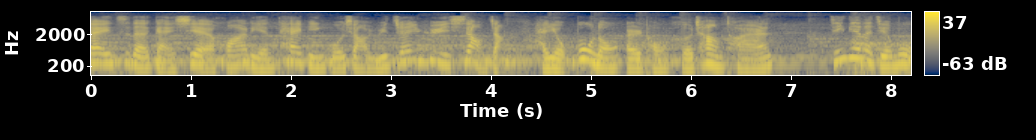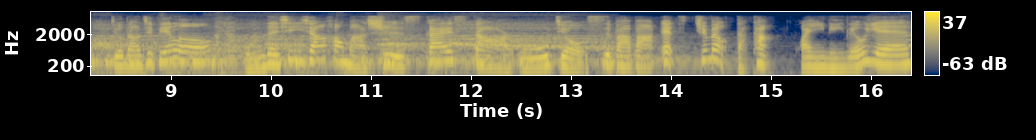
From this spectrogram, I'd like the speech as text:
再一次的感谢花莲太平国小于真玉校长，还有布农儿童合唱团。今天的节目就到这边喽。我们的信箱号码是 skystar 五九四八八 at gmail.com，欢迎您留言，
